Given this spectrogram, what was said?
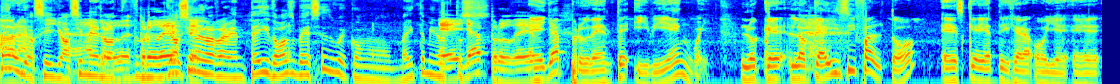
Pero Ahora, yo sí, yo sí ah, me lo. prude- prudente. Yo sí me lo reventé y dos veces, güey, como 20 minutos. Ella prudente. Ella prudente y bien, güey. Lo que, lo que ahí sí faltó es que ella te dijera, oye, eh,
